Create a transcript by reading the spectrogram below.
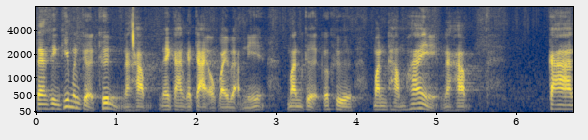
แต่สิ่งที่มันเกิดขึ้นนะครับในการกระจายออกไปแบบนี้ มันเกิดก็คือมันทำให้นะครับ การ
